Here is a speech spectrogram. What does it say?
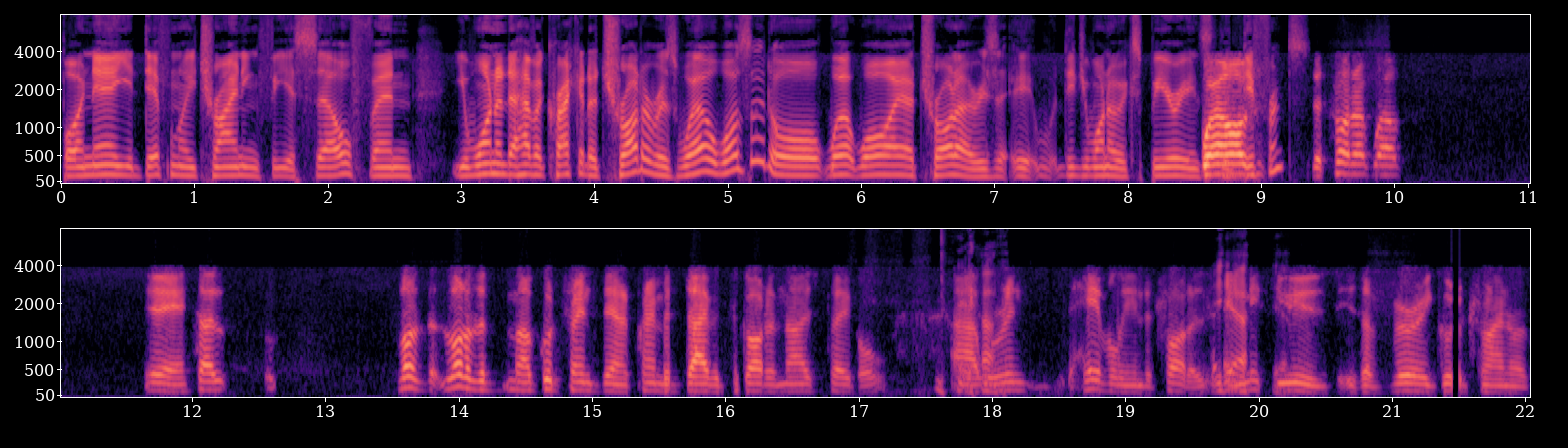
by now you're definitely training for yourself, and you wanted to have a crack at a trotter as well, was it, or wh- why a trotter? Is it, it? Did you want to experience well, the difference? The trotter, well, yeah. So a lot of the, a lot of the, my good friends down at Cranbourne, David Scott and those people, uh, Yeah. were in heavily into trotters. Yeah, and Mick yeah. Hughes is a very good trainer of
